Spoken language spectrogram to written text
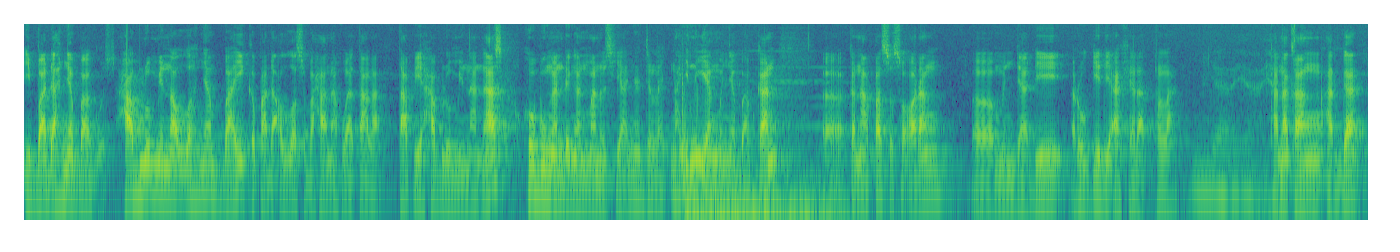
Ibadahnya bagus. Hablum minallahnya baik kepada Allah Subhanahu wa taala, tapi hablum minanas hubungan dengan manusianya jelek." Nah, ini yang menyebabkan uh, kenapa seseorang uh, menjadi rugi di akhirat kelak. Ya, ya, ya. Karena Kang Arga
